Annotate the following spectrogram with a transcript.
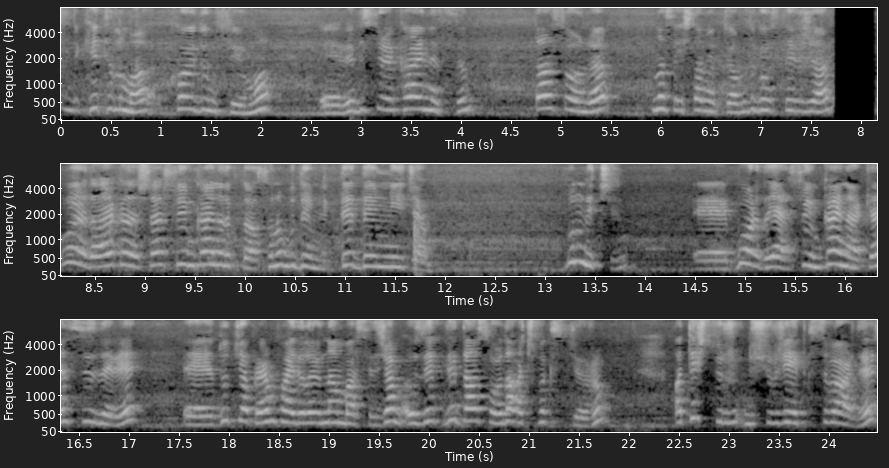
Şimdi kettle'ıma koydum suyumu e, ve bir süre kaynasın. Daha sonra nasıl işlem yapacağımızı göstereceğim. Bu arada arkadaşlar suyum kaynadıktan sonra bu demlikte demleyeceğim. Bunun için e, bu arada yani suyum kaynarken sizlere e, dut yaprağının faydalarından bahsedeceğim. Özetle daha sonra da açmak istiyorum. Ateş düşürücü etkisi vardır.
